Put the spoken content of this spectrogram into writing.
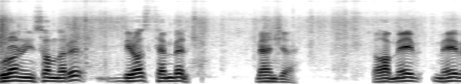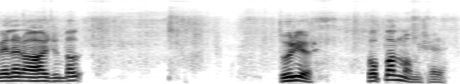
Buranın insanları biraz tembel bence. Daha meyve, meyveler ağacında duruyor. Toplanmamış hele.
